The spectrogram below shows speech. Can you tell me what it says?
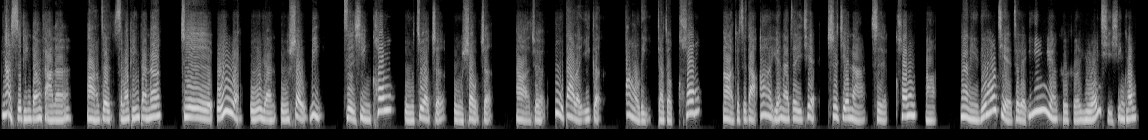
那十平等法呢，啊，这什么平等呢？是无我、无人、无寿命，自性空，无作者，无受者。啊，就悟到了一个道理，叫做空啊，就知道啊，原来这一切世间呐、是空啊。那你了解这个因缘和合，缘起性空，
